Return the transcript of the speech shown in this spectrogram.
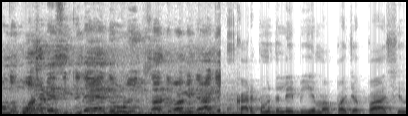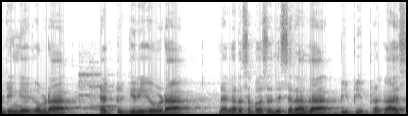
ಒಂದು ಪೋಷಣೆ ಸಿಕ್ಕಿದೆ ಅದು ಉಳಿಯಲು ಸಾಧ್ಯವಾಗಿದೆ. ಹಾಗೆ ಕಾರ್ಯಕ್ರಮದಲ್ಲಿ B M Appajappa, Shivalingegowda, doctor Girigowda, ನಗರಸಭಾ ಸದಸ್ಯರಾದ B P Prakash,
